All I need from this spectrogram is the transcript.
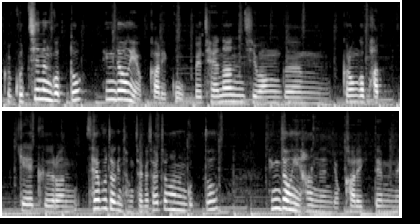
그걸 고치는 것도 행정의 역할이고 재난지원금 그런 거 받 게 그런 세부적인 정책을 설정하는 것도 행정이 하는 역할이기 때문에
